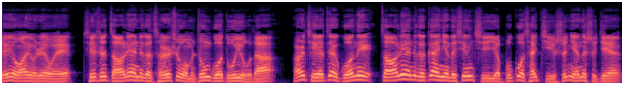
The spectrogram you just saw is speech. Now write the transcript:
也有网友认为，其实“早恋”这个词儿是我们中国独有的，而且在国内，“早恋”这个概念的兴起也不过才几十年的时间，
